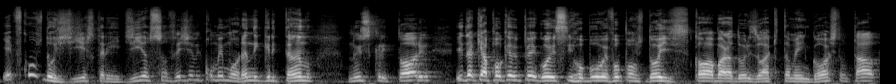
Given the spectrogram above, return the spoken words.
E aí ficou uns dois dias, três dias, eu só vejo ele comemorando e gritando no escritório. E daqui a pouco ele pegou esse robô, levou para uns dois colaboradores lá que também gostam e tal.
